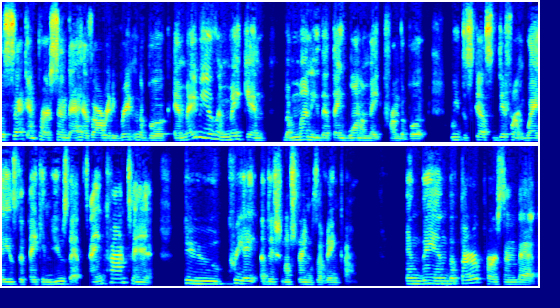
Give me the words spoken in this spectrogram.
The second person that has already written the book and maybe isn't making the money that they want to make from the book, we discuss different ways that they can use that same content to create additional streams of income. And then the third person that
